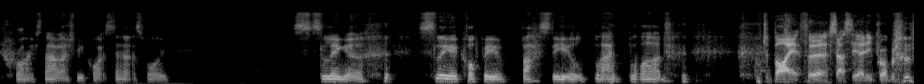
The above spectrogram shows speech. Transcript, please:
Christ, that would actually be quite satisfying. Sling a, sling a copy of Bastille Bad Blood. to buy it first, that's the only problem.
